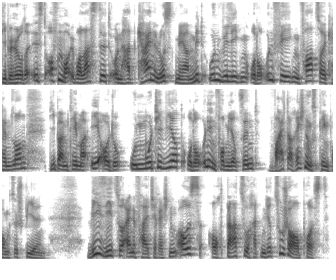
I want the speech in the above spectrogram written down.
Die Behörde ist offenbar überlastet und hat keine Lust mehr, mit unwilligen oder unfähigen Fahrzeughändlern, die beim Thema E-Auto unmotiviert oder uninformiert sind, weiter Rechnungspingpong zu spielen. Wie sieht so eine falsche Rechnung aus? Auch dazu hatten wir Zuschauerpost.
